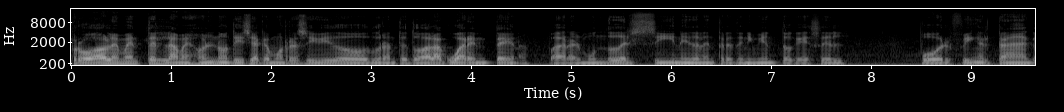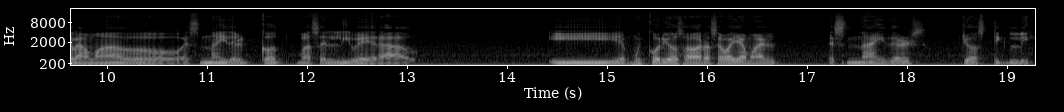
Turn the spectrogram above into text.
Probablemente es la mejor noticia que hemos recibido durante toda la cuarentena para el mundo del cine y del entretenimiento, que es el por fin el tan aclamado Snyder Cut va a ser liberado. Y es muy curioso, ahora se va a llamar Snyder's Justice League.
